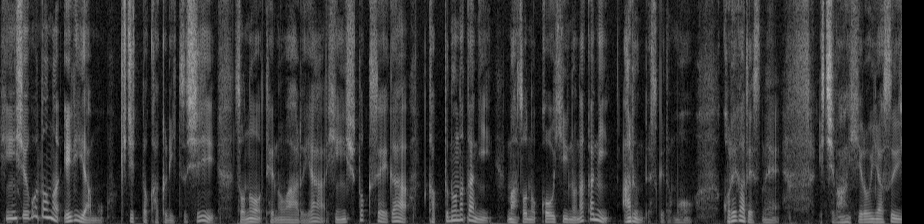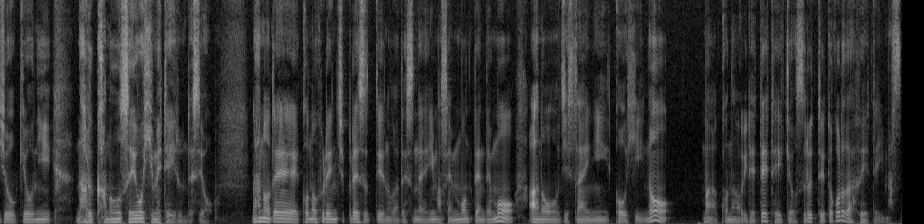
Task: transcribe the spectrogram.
品種ごとのエリアもきちっと確立しそのテノワールや品種特性がカップの中に、まあ、そのコーヒーの中にあるんですけどもこれがですね一番拾いやすい状況になる可能性を秘めているんですよ。なのでこのフレンチプレスっていうのがですね今専門店でもあの実際にコーヒーのまあ、粉を入れて提供するっていうところが増えています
